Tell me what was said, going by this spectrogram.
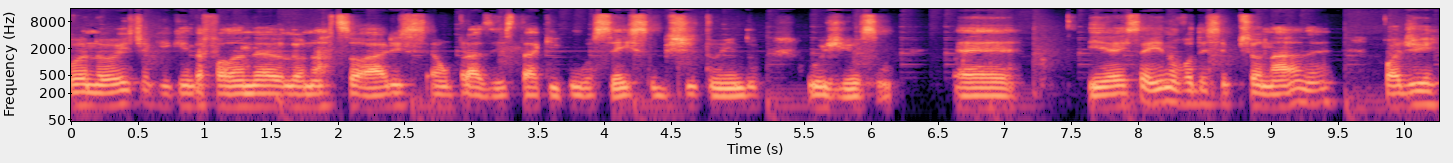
boa noite. Aqui quem tá falando é o Leonardo Soares. É um prazer estar aqui com vocês, substituindo o Gilson. É, e é isso aí, não vou decepcionar, né? Pode,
